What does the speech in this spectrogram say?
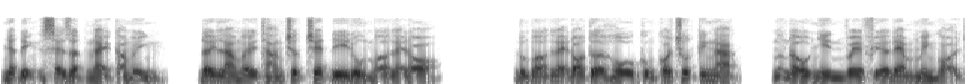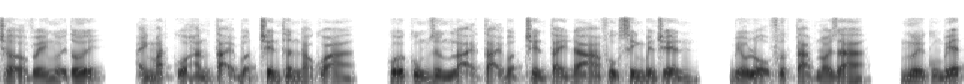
nhất định sẽ giật nảy cả mình, đây là mấy tháng trước chết đi đủ mở lẻ đỏ đùm bợ lẹ đỏ tựa hồ cũng có chút kinh ngạc, ngẩng đầu nhìn về phía đem mình gọi trở về người tới, ánh mắt của hắn tại bật trên thân đảo qua, cuối cùng dừng lại tại bật trên tay đá phục sinh bên trên, biểu lộ phức tạp nói ra, ngươi cũng biết,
